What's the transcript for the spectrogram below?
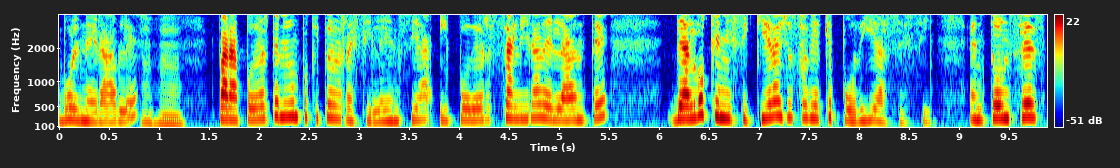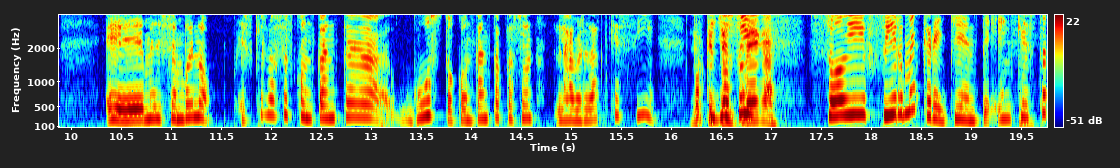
vulnerables para poder tener un poquito de resiliencia y poder salir adelante de algo que ni siquiera yo sabía que podía, Ceci. Entonces, eh, me dicen, bueno, es que lo haces con tanta gusto, con tanta pasión. La verdad que sí, Es porque que yo soy, soy firme creyente en Sí. que esta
